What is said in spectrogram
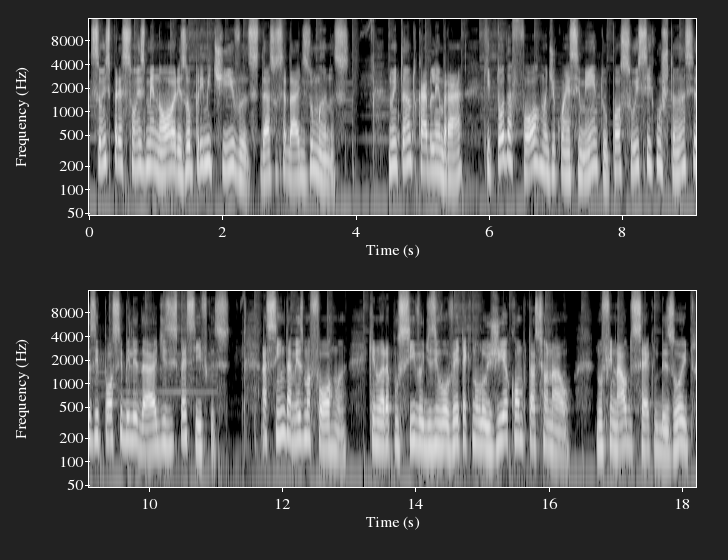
são expressões menores ou primitivas das sociedades humanas. No entanto, cabe lembrar que toda forma de conhecimento possui circunstâncias e possibilidades específicas. Assim, da mesma forma que não era possível desenvolver tecnologia computacional no final do século XVIII,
